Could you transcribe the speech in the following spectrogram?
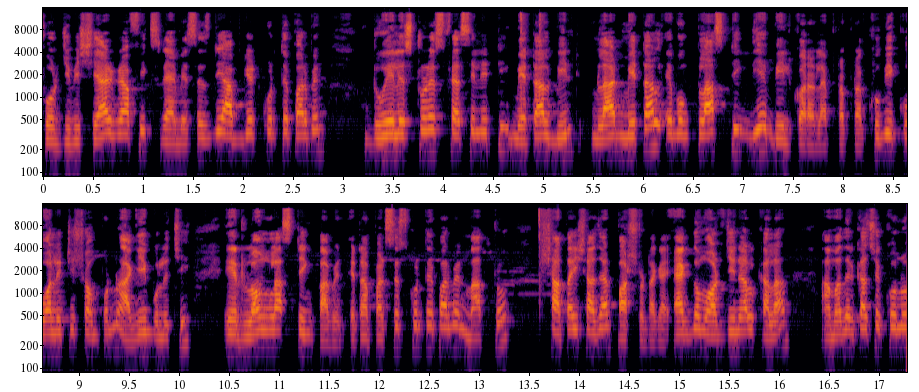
four GB share graphics RAM SSD upgrade করতে পারবেন। Dual storage facility, metal build, blend metal এবং প্লাস্টিক দিয়ে বিল্ড করা ল্যাপটপটা। খুবই কোয়ালিটি সম্পন্ন, আগেই বলেছি, এর লং লাস্টিং পাবেন। এটা পারচেস করতে পারবেন মাত্র সাতাইশ হাজার পাঁচশো টাকায়। একদম অরিজিনাল কালার আমাদের কাছে কোনো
